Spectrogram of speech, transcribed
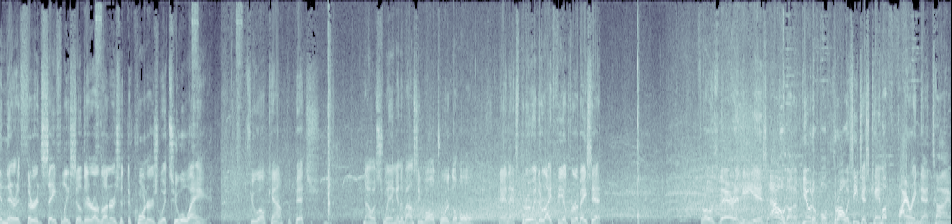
in there at third safely, so there are runners at the corners with two away. 2-0 count, the pitch. Now a swing and a bouncing ball toward the hole. And that's through into right field for a base hit. Throws there, and he is out on a beautiful throw as he just came up firing that time.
